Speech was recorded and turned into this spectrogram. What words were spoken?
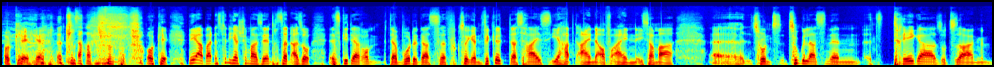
Okay, ja, klar. okay. Nee, aber das finde ich ja schon mal sehr interessant. Also es geht ja darum, da wurde das äh, Flugzeug entwickelt. Das heißt, ihr habt einen auf einen, ich sag mal, äh, schon zugelassenen Träger sozusagen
